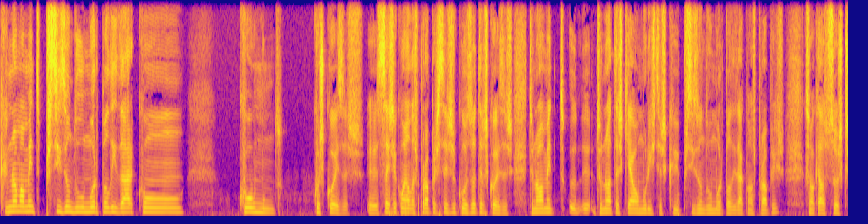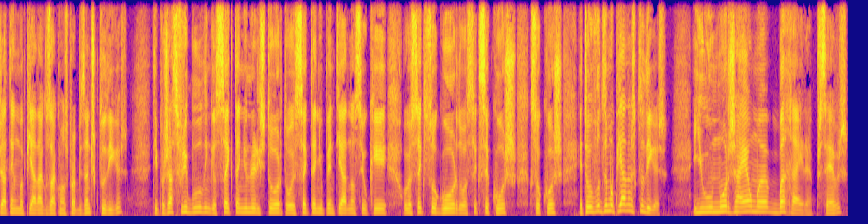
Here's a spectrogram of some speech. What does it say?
que normalmente precisam do humor para lidar com, com o mundo, com as coisas, eh, seja com elas próprias, seja com as outras coisas. Tu normalmente eh, tu notas que há humoristas que precisam do humor para lidar com eles próprios, que são aquelas pessoas que já têm uma piada a gozar com eles próprios antes que tu digas. Tipo, eu já sofri bullying, eu sei que tenho o nariz torto, ou eu sei que tenho o penteado não sei o quê, ou eu sei que sou gordo, ou eu sei que sou coxo, que sou coxo. Então eu vou dizer uma piada antes que tu digas. E o humor já é uma barreira, percebes?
